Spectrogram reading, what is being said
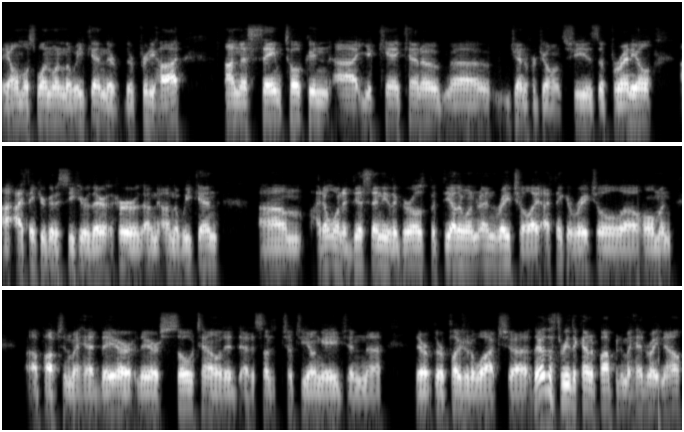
they almost won one on the weekend. They're they're pretty hot. On the same token, uh, you can't count out uh, Jennifer Jones. She is a perennial. I think you're going to see her there her on on the weekend. Um, I don't want to diss any of the girls, but the other one and Rachel. I, I think of Rachel uh, Homan uh, pops in my head. They are they are so talented at a, such, such a young age, and they're they're a pleasure to watch. Uh, they're the three that kind of pop into my head right now.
